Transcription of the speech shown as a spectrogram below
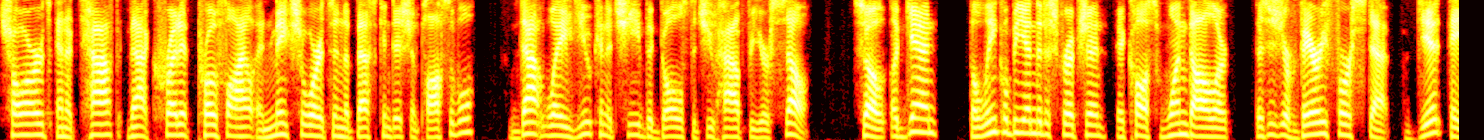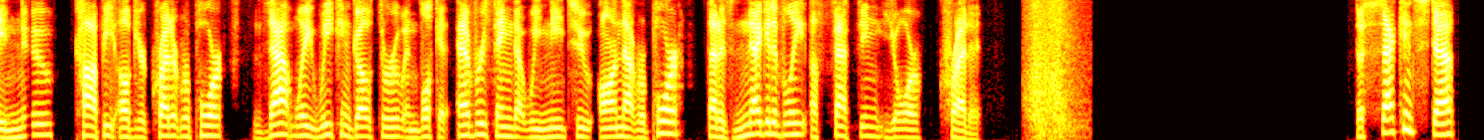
charge and attack that credit profile and make sure it's in the best condition possible. That way you can achieve the goals that you have for yourself. So again, the link will be in the description. It costs $1. This is your very first step. Get a new copy of your credit report. That way we can go through and look at everything that we need to on that report that is negatively affecting your credit. The second step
